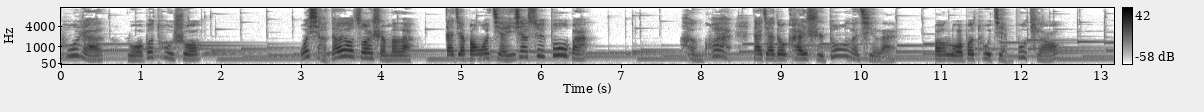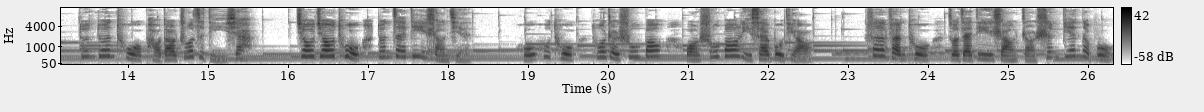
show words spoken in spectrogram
突然，萝卜兔说：“我想到要做什么了，大家帮我捡一下碎布吧。”很快，大家都开始动了起来，帮萝卜兔捡布条。墩墩兔跑到桌子底下，娇娇兔蹲在地上捡，糊糊兔拖着书包往书包里塞布条，范范兔坐在地上找身边的布，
